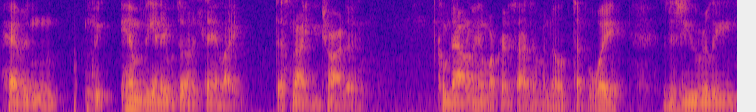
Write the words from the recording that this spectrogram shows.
having him being able to understand, like, that's not you trying to come down on him or criticize him in no type of way. It's just you really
